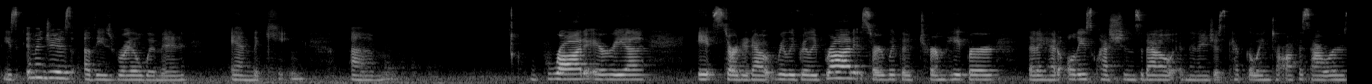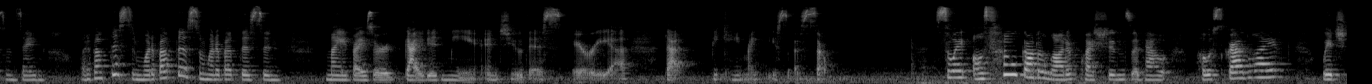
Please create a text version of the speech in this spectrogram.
these images of these royal women and the king. Um, broad area. It started out really, really broad. It started with a term paper that I had all these questions about, and then I just kept going to office hours and saying, what about this? And what about this? And what about this? And my advisor guided me into this area that became my thesis. So, so I also got a lot of questions about post-grad life, which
